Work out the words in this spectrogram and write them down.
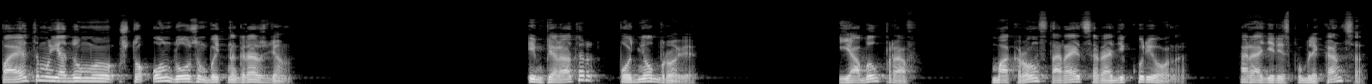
Поэтому я думаю, что он должен быть награжден. Император поднял брови. Я был прав. Макрон старается ради Куриона. Ради республиканца?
